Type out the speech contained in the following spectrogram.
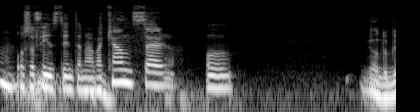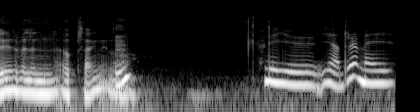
Mm. Och så finns det inte några vakanser. Och, Ja, då blir det väl en uppsägning då. Mm. Det är ju jädra mig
